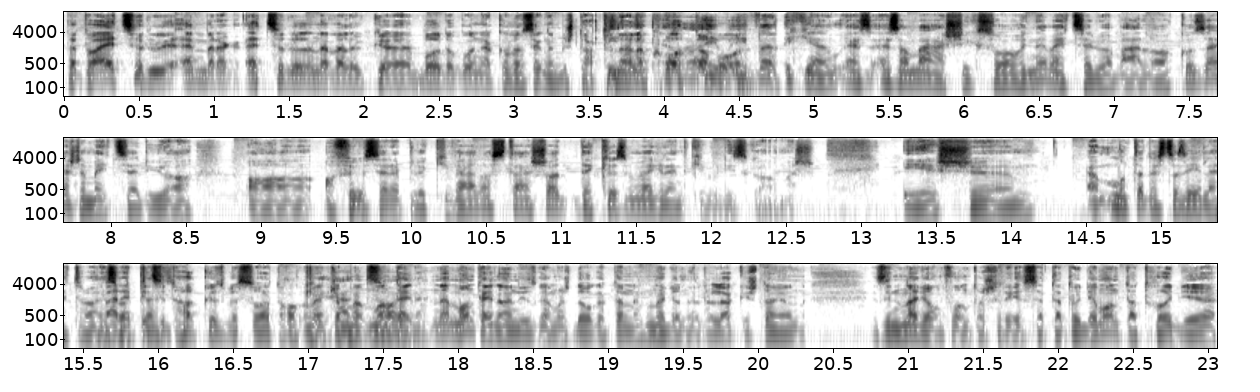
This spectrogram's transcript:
Tehát ha egyszerű emberek, egyszerű lenne velük boldogulni, akkor valószínűleg nem is tartanának ott, ahol. Igen, igen ez, ez a másik szó, hogy nem egyszerű a vállalkozás, nem egyszerű a, a, a főszereplők kiválasztása, de közben meg rendkívül izgalmas. És mondtad ezt az életrajzot. Bár egy picit, ha közbeszólhatok, Oké, okay, hát mondta, egy, nem, mondta egy nagyon izgalmas dolgot, aminek nagyon örülök, és nagyon, ez egy nagyon fontos része. Tehát ugye mondtad, hogy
